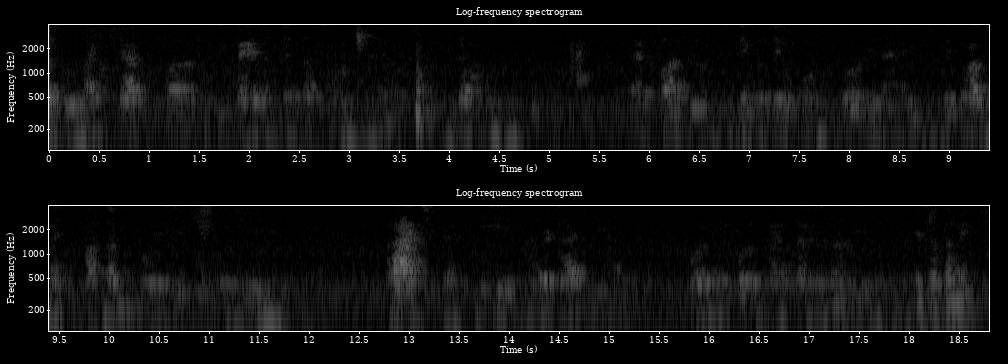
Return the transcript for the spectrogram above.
exemplo, lá em Tiago fala que cair nas tentações. Né? Então, é fácil dizer que eu tenho controle né? e dizer que eu aguento passar por esse tipo de prática que, na verdade, pode me colocar desagradar a Deus. Né? Exatamente.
